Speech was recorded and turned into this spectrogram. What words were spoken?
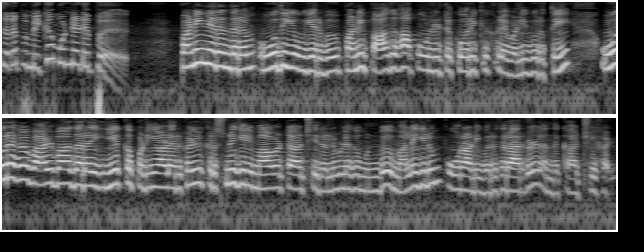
சிறப்புமிக்க முன்னெடுப்பு. பணி நிரந்தரம் ஊதிய உயர்வு பணி பாதுகாப்பு உள்ளிட்ட கோரிக்கைகளை வலியுறுத்தி ஊரக வாழ்வாதார இயக்க பணியாளர்கள் கிருஷ்ணகிரி மாவட்ட ஆட்சியர் அலுவலகம் முன்பு மலையிலும் போராடி வருகிறார்கள் அந்த காட்சிகள்.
